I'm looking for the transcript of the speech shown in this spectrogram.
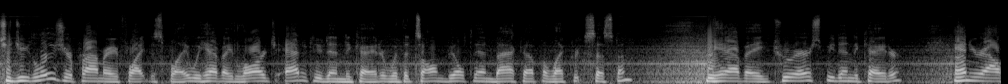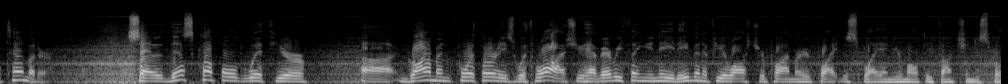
Should you lose your primary flight display, we have a large attitude indicator with its own built-in backup electric system. We have a true airspeed indicator and your altimeter. So this coupled with your uh, Garmin 430s with WAAS, you have everything you need even if you lost your primary flight display and your multifunction display.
